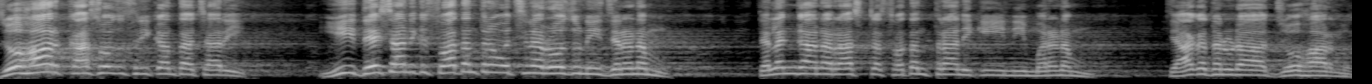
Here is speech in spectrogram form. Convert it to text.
జోహార్ కాసోజు శ్రీకాంతాచారి ఈ దేశానికి స్వాతంత్రం వచ్చిన రోజు నీ జననం తెలంగాణ రాష్ట్ర స్వతంత్రానికి నీ మరణం త్యాగధనుడా జోహార్లు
